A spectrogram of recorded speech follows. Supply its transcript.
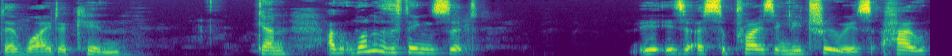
their wider kin can one of the things that is surprisingly true is how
